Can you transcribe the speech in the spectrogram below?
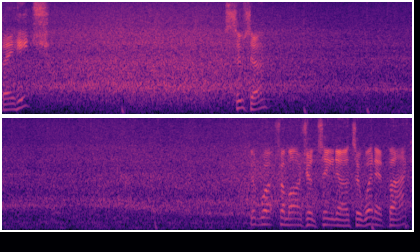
Behich. Souttar. Good work from Argentina to win it back.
